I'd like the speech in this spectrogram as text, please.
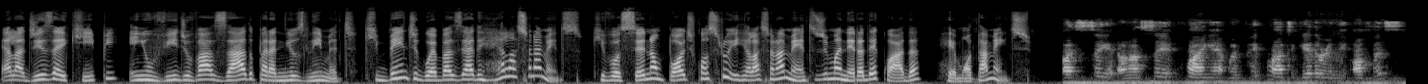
Ela diz à equipe, em um vídeo vazado para News Limit, que Bendigo é baseado em relacionamentos, que você não pode construir relacionamentos de maneira adequada remotamente. I see it and I see it playing out when people are together in the office,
